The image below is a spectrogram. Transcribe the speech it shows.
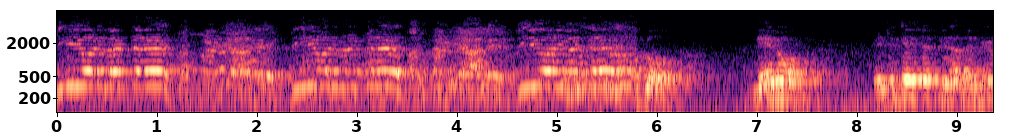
డీఓని వెంటనే డీఓని వెంటనే డీఓని వెంటనే నేను ఎడ్యుకేషన్ మీద రివ్యూ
